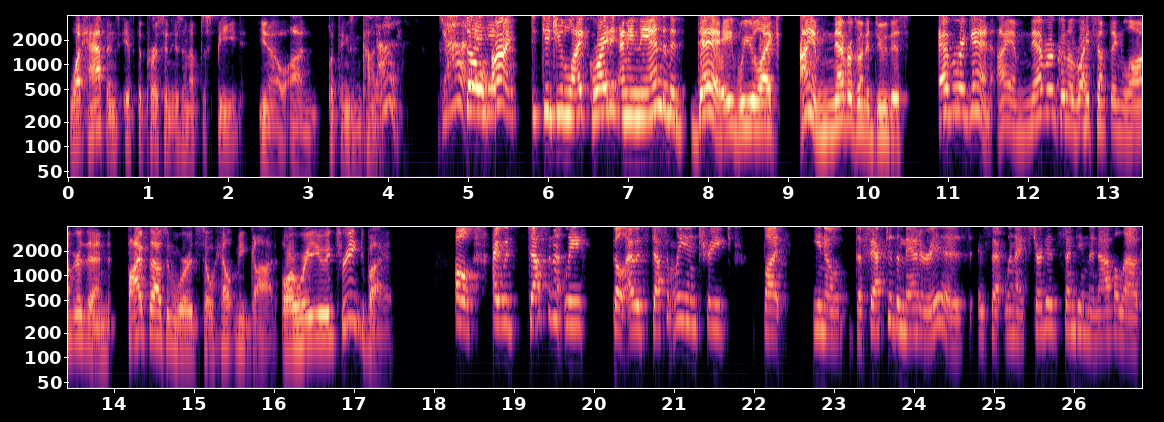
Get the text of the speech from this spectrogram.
what happens if the person isn't up to speed, you know, on put things in context. Yes. Yeah. So, all right. Did you like writing? I mean, the end of the day, were you like, I am never going to do this ever again? I am never going to write something longer than 5,000 words. So help me God. Or were you intrigued by it? Oh, I was definitely, Bill, I was definitely intrigued. But, you know, the fact of the matter is, is that when I started sending the novel out,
